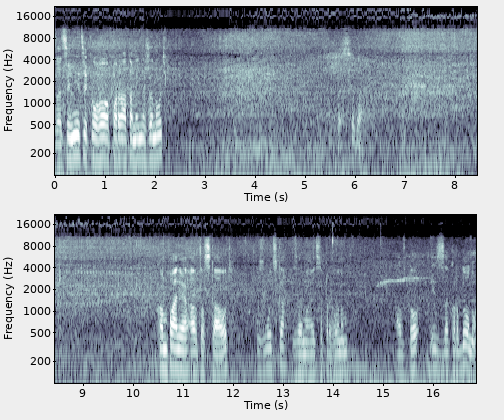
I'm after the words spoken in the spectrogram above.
Зацініть, якого апарата мені женуть. Ось сюди. Компанія Автоскаут з Луцька займається пригоном авто із-за кордону.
